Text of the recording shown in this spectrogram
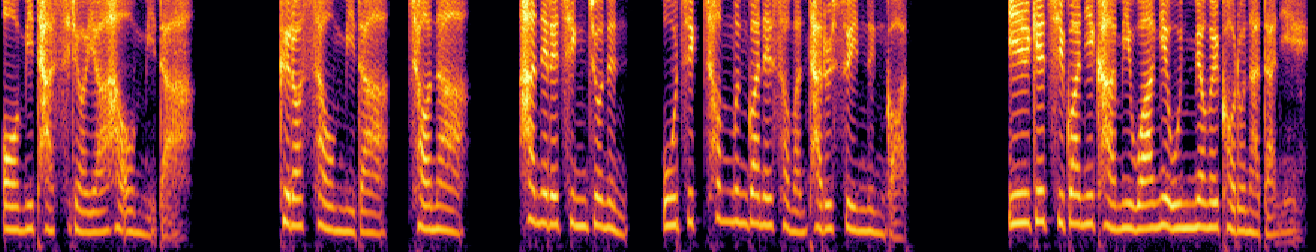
엄히 다스려야 하옵니다. 그렇사옵니다. 전하, 하늘의 징조는 오직 천문관에서만 다룰 수 있는 것. 일개 직관이 감히 왕의 운명을 거론하다니.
